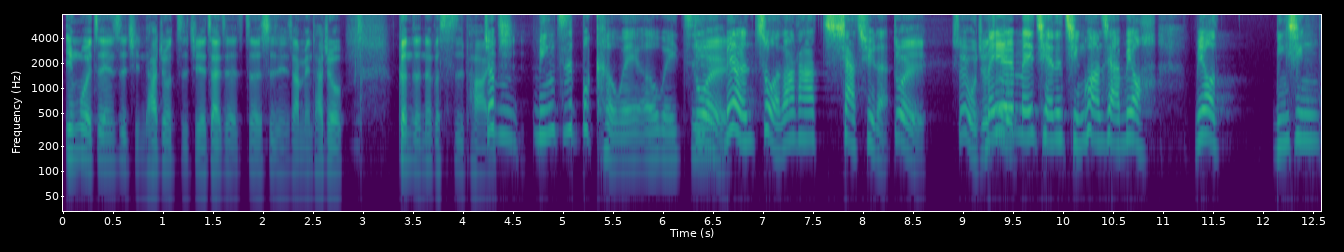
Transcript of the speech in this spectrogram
因为这件事情，他就直接在这这个事情上面，他就跟着那个四趴就。明知不可为而为之，对没有人做，让他下去了，对，所以我觉得、没这个、人没钱的情况下，没有没有明星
